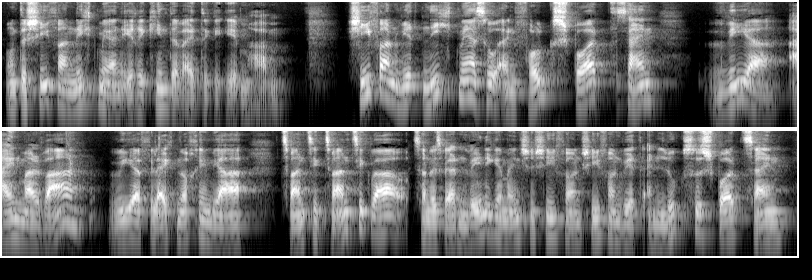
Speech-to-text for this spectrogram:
und das Skifahren nicht mehr an ihre Kinder weitergegeben haben. Skifahren wird nicht mehr so ein Volkssport sein, wie er einmal war, wie er vielleicht noch im Jahr 2020 war, sondern es werden weniger Menschen Skifahren. Skifahren wird ein Luxussport sein.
